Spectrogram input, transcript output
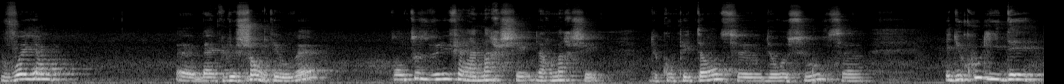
voyant euh, ben, que le champ était ouvert, sont tous venus faire un marché, leur marché de compétences, euh, de ressources. Et du coup, l'idée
